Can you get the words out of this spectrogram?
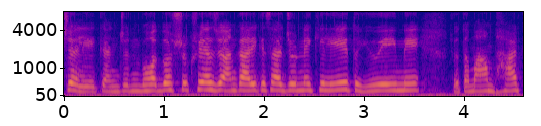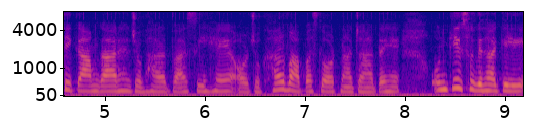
चलिए कंचन बहुत बहुत शुक्रिया इस जानकारी के साथ जुड़ने के लिए। तो यूएई में जो तमाम भारतीय कामगार हैं, जो भारतवासी हैं और जो घर वापस लौटना चाहते हैं, उनकी सुविधा के लिए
